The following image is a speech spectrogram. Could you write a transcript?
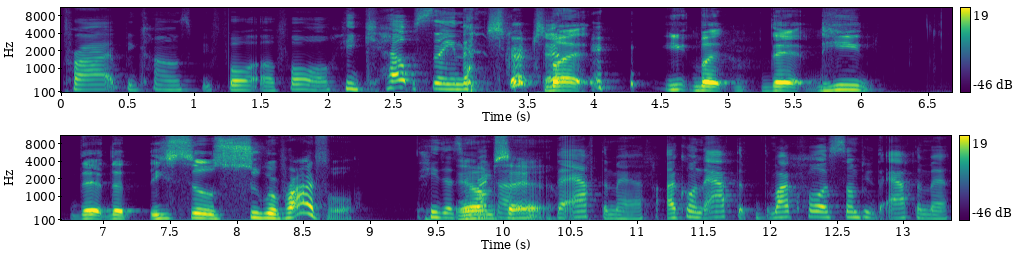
pride becomes before a fall. He kept saying that scripture. but you, but that he the, the he's still super prideful. He doesn't You know what I'm recognize uh, saying? the aftermath. I call it after. I call is some people the aftermath.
